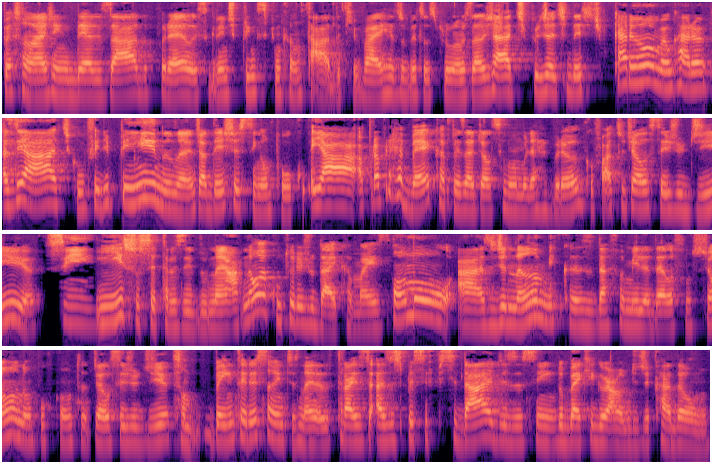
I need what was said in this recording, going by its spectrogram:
personagem idealizado por ela, esse grande príncipe encantado que vai resolver todos os problemas dela, já, tipo, já te deixa, tipo, caramba, é um cara asiático, um filipino, né? Já deixa, assim, um pouco. E a, a própria Rebeca, apesar de ela ser uma mulher branca, o fato de ela ser judia... Sim. E isso ser trazido, né? Não a cultura judaica, mas como as dinâmicas da família dela funcionam por conta de ela ser judia, são bem interessantes, né? Traz as especificidades, assim, do background de cada um.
